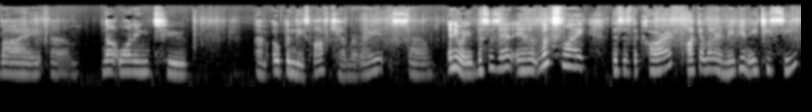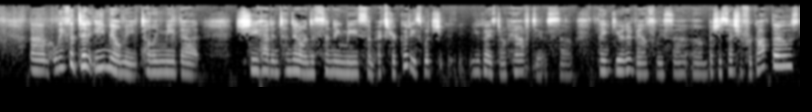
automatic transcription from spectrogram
by um, not wanting to um, open these off camera, right? So anyway, this is it, and it looks like this is the card, pocket letter, and maybe an ATC. Um, Lisa did email me telling me that she had intended on just sending me some extra goodies, which you guys don't have to. So thank you in advance, Lisa. Um, but she said she forgot those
